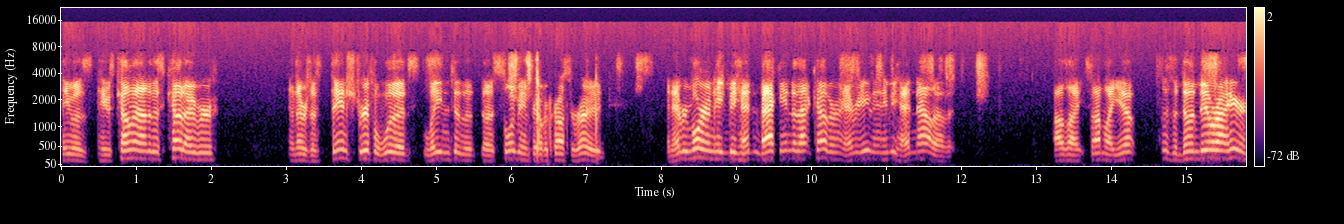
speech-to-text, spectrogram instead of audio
He was he was coming out of this cutover and there was a thin strip of woods leading to the, the soybean field across the road. And every morning he'd be heading back into that cover, and every evening he'd be heading out of it. I was like, so I'm like, yep, this is a done deal right here.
